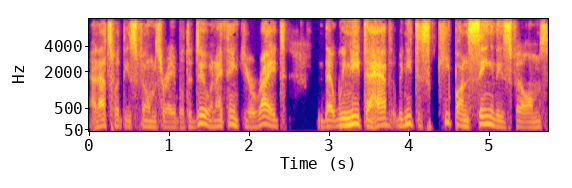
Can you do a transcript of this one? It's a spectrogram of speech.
And that's what these films are able to do. And I think you're right that we need to have we need to keep on seeing these films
